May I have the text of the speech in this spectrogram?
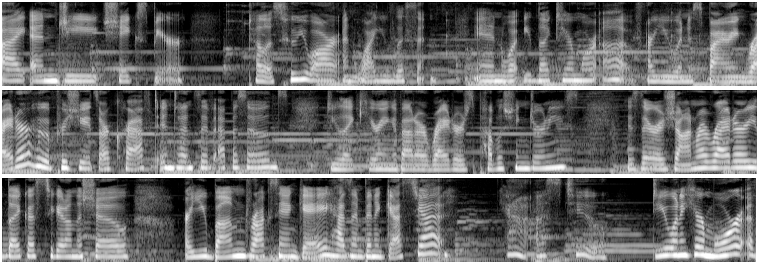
I N G Shakespeare. Tell us who you are and why you listen, and what you'd like to hear more of. Are you an aspiring writer who appreciates our craft intensive episodes? Do you like hearing about our writers' publishing journeys? Is there a genre writer you'd like us to get on the show? Are you bummed Roxane Gay hasn't been a guest yet? Yeah, us too. Do you want to hear more of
